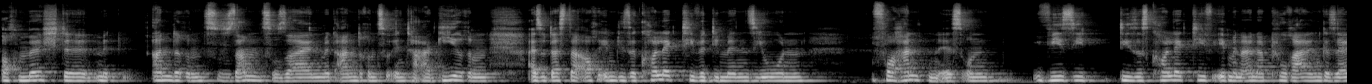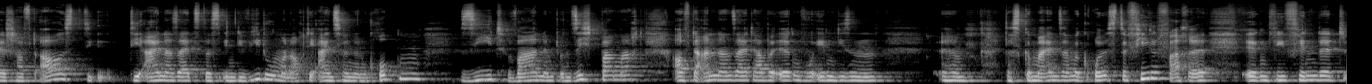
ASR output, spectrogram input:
auch möchte, mit anderen zusammen zu sein, mit anderen zu interagieren. Also dass da auch eben diese kollektive Dimension vorhanden ist und wie sieht dieses Kollektiv eben in einer pluralen Gesellschaft aus, die, die einerseits das Individuum und auch die einzelnen Gruppen sieht, wahrnimmt und sichtbar macht, auf der anderen Seite aber irgendwo eben diesen ähm, das gemeinsame größte Vielfache irgendwie findet,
